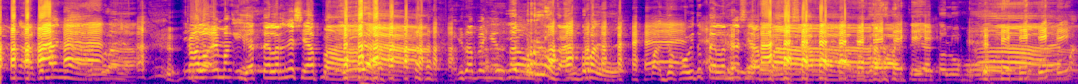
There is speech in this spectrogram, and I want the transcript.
Nggak, aku nanya, aku nanya. Kalau emang iya, talentnya siapa? Kita pengen tahu. perlu kan, perlu. Pak Jokowi itu talentnya siapa? Megawati atau Luhut. Ah, emang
